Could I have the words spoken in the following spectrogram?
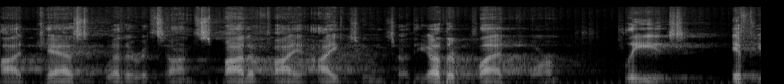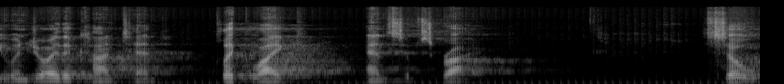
podcast, whether it's on Spotify, iTunes, or the other platform, please, if you enjoy the content, click like and subscribe. So,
